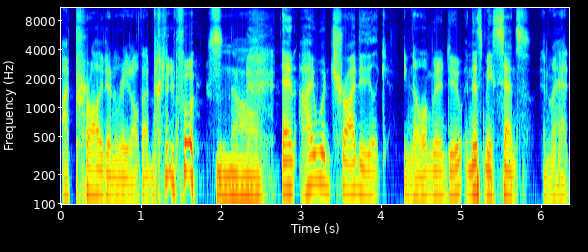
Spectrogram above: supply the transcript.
I probably didn't read all that many books. No. And I would try to like, you know, what I'm going to do, and this makes sense in my head.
